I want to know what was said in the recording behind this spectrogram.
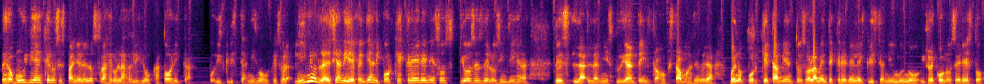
pero muy bien que los españoles nos trajeron la religión católica el cristianismo, porque eso era, niños le decían y defendían, ¿y por qué creer en esos dioses de los indígenas? Entonces, la, mi estudiante y el trabajo que estábamos haciendo era, bueno, ¿por qué también entonces solamente creer en el cristianismo y, no, y reconocer esto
